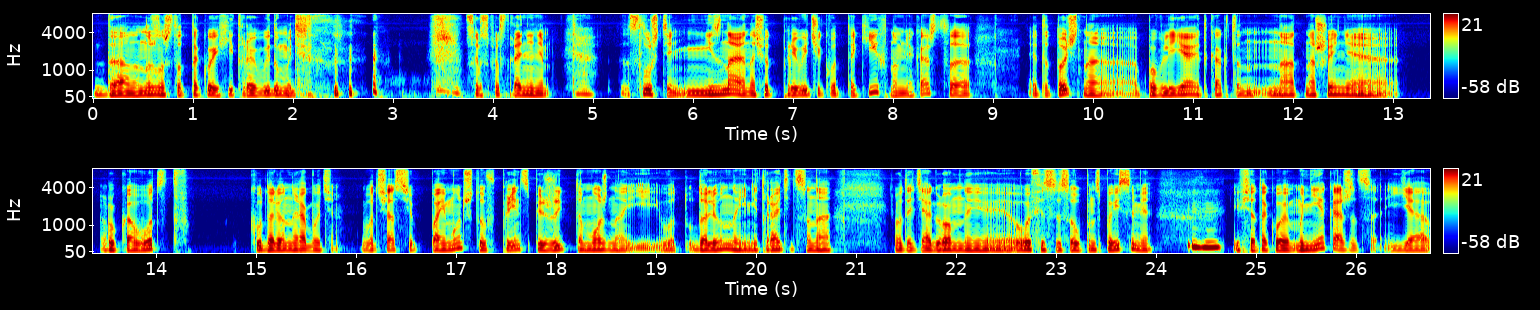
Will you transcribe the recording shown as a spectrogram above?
Да, но нужно что-то такое хитрое выдумать с распространением. Слушайте, не знаю насчет привычек вот таких, но мне кажется, это точно повлияет как-то на отношение руководств к удаленной работе. Вот сейчас все поймут, что, в принципе, жить-то можно и вот удаленно, и не тратиться на вот эти огромные офисы с open space угу. и все такое. Мне кажется, я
